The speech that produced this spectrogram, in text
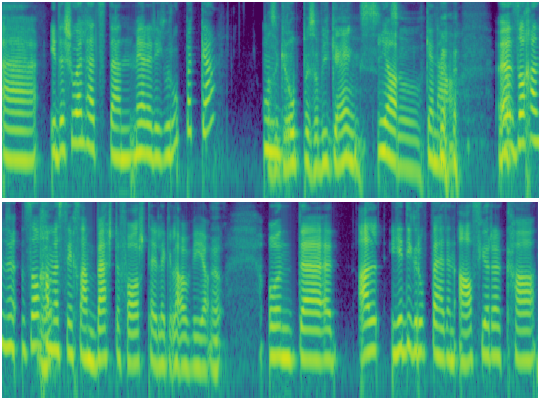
Äh, in der Schule hat es dann mehrere Gruppen gegeben. Also Gruppen, so wie Gangs. Ja, So. genau. Äh, so kann, so kann man es sich am besten vorstellen, glaube ich. Ja. Ja. Und äh, all, jede Gruppe hat einen Anführer gehabt.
